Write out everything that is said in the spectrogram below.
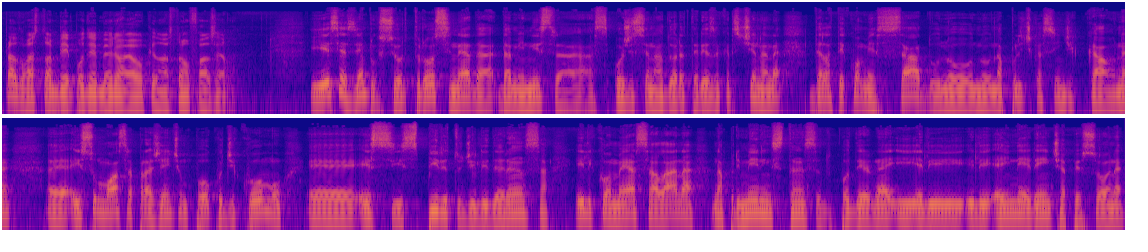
para nós também poder melhorar o que nós estamos fazendo. E esse exemplo que o senhor trouxe, né, da, da ministra, hoje senadora Tereza Cristina, né, dela ter começado no, no, na política sindical, né, é, isso mostra para a gente um pouco de como é, esse espírito de liderança ele começa lá na, na primeira instância do poder, né, e ele, ele é inerente à pessoa, né.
